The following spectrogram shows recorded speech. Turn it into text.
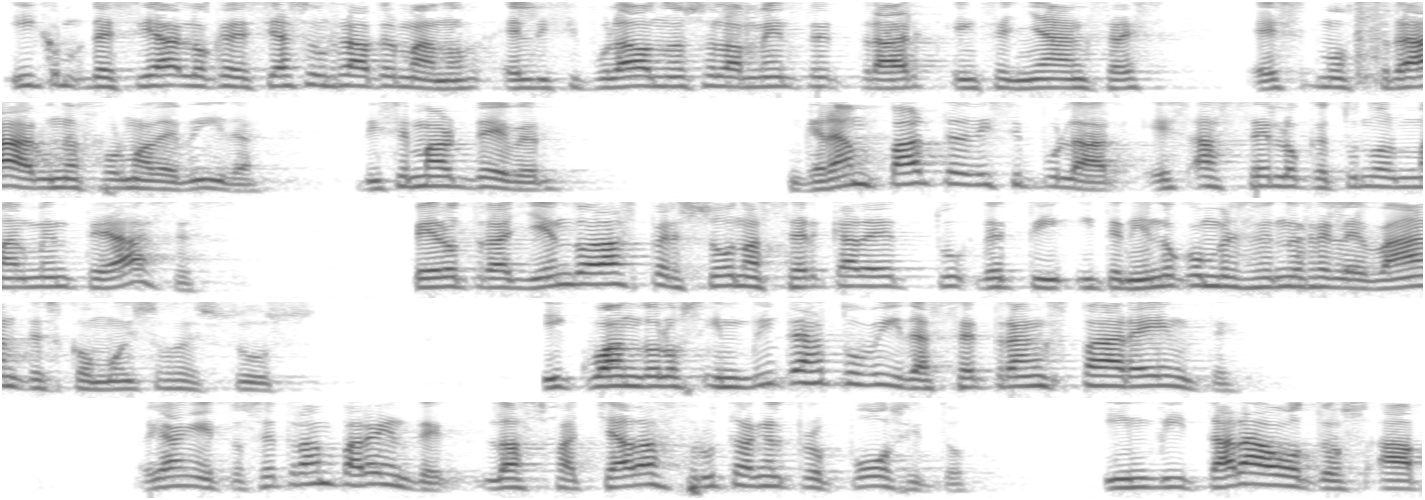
Y como decía, lo que decía hace un rato, hermano, el discipulado no es solamente traer enseñanzas, es, mostrar una forma de vida. Dice Mark Dever, gran parte de discipular es hacer lo que tú normalmente haces pero trayendo a las personas cerca de, ti y teniendo conversaciones relevantes como hizo Jesús. Y cuando los invites a tu vida, sé transparente. Oigan esto, sé transparente. Las fachadas frustran el propósito. Invitar a otros a,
